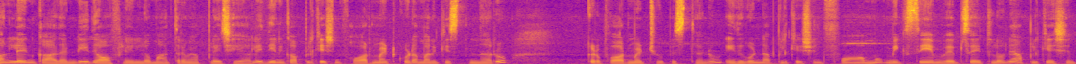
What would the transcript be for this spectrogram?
ఆన్లైన్ కాదండి ఇది ఆఫ్లైన్లో మాత్రమే అప్లై చేయాలి. దీనికి అప్లికేషన్ ఫార్మాట్ కూడా మనకి ఇస్తున్నారు. ఇక్కడ ఫార్మాట్ చూపిస్తాను. ఇదిగోండి అప్లికేషన్ ఫామ్ మీకు సేమ్ వెబ్సైట్లోనే అప్లికేషన్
